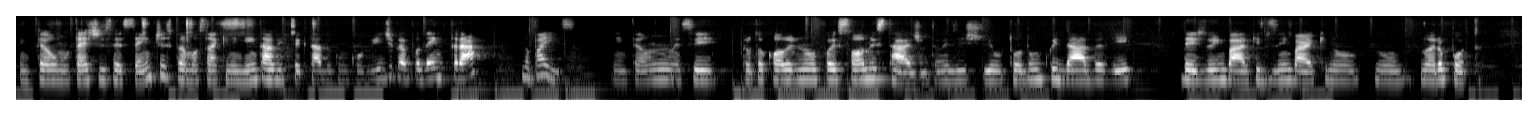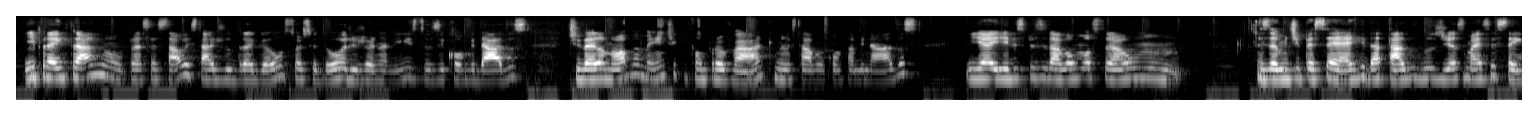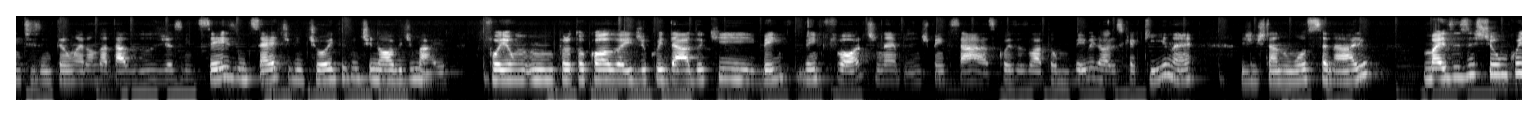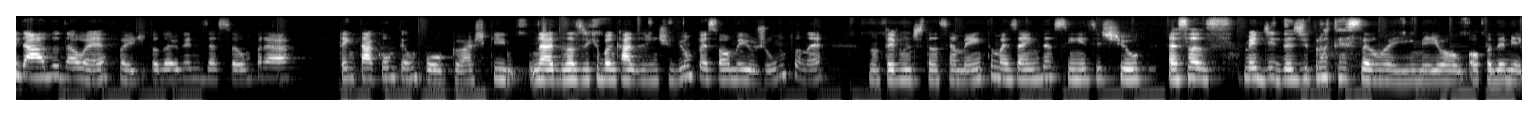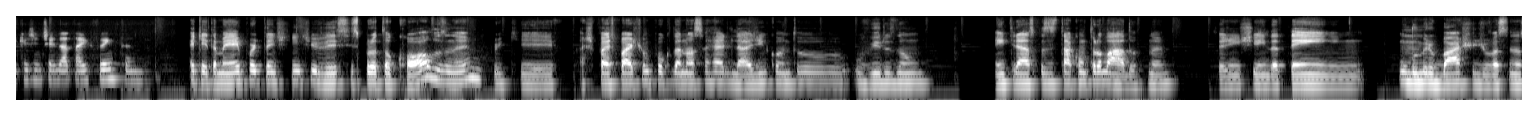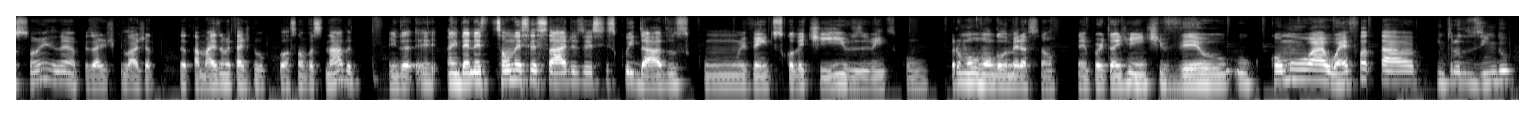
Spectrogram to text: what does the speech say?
Então, testes recentes para mostrar que ninguém estava infectado com Covid para poder entrar no país. Então, esse protocolo ele não foi só no estádio, então existiu todo um cuidado ali desde o embarque e desembarque no, no, no aeroporto. E para entrar no, para acessar o estádio do Dragão, os torcedores, jornalistas e convidados tiveram novamente que comprovar que não estavam contaminados. E aí eles precisavam mostrar um, exame de PCR datado dos dias mais recentes. Então, eram datados dos dias 26, 27, 28 e 29 de maio. Foi um, um protocolo aí de cuidado que bem, bem forte, né? Pra gente pensar, as coisas lá estão bem melhores que aqui, né? A gente está num outro cenário. Mas existiu um cuidado da UEFA e de toda a organização para tentar conter um pouco. Eu acho que nas arquibancadas a gente viu um pessoal meio junto, né? Não teve um distanciamento, mas ainda assim existiu essas medidas de proteção aí em meio à pandemia que a gente ainda está enfrentando. É que também é importante a gente ver esses protocolos, né? Porque acho que faz parte um pouco da nossa realidade enquanto o vírus não, entre aspas, está controlado, né? Se a gente ainda tem um número baixo de vacinações, né? Apesar de que lá já, já tá mais da metade da população vacinada, ainda, é, ainda é, são necessários esses cuidados com eventos coletivos, eventos com promovam aglomeração. É importante a gente ver o, o como a UEFA tá introduzindo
